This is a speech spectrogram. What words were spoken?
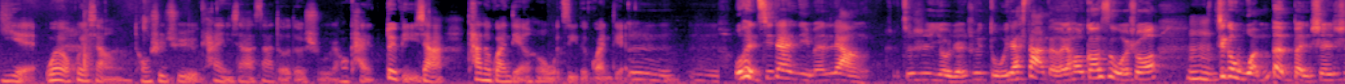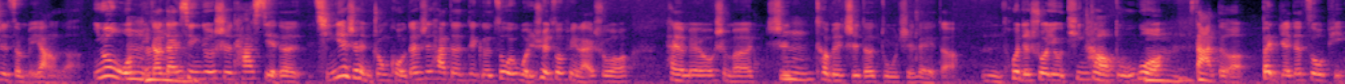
也我也会想同时去看一下萨德的书，然后看对比一下他的观点和我自己的观点。嗯嗯，我很期待你们俩。就是有人去读一下萨德，然后告诉我说，嗯，这个文本本身是怎么样的？因为我比较担心，就是他写的情节是很重口，但是他的那个作为文学作品来说，他有没有什么值特别值得读之类的？嗯，或者说有听众读过萨德本人的作品，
